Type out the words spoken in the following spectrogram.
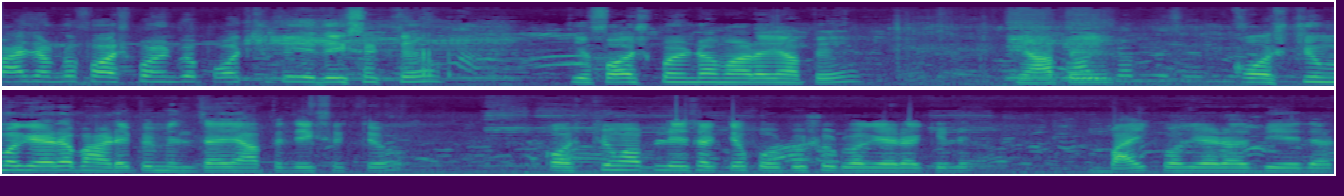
आज हम लोग फ़र्स्ट पॉइंट पे पहुँच चुके हैं, ये देख सकते हो। ये फ़र्स्ट पॉइंट हमारा यहाँ पे। यहाँ पे कॉस्ट्यूम वगैरह भाड़े पे मिलता है, यहाँ पे देख सकते हो। कॉस्ट्यूम आप ले सकते हो फ़ोटो शूट वगैरह के लिए। बाइक वगैरह भी इधर।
